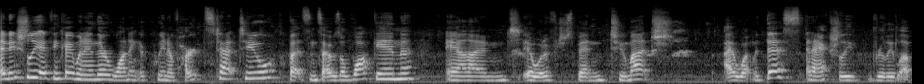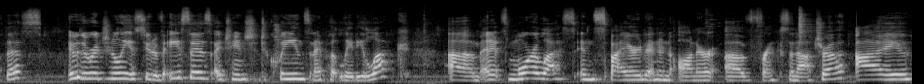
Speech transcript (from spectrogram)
Initially I think I went in there wanting a Queen of Hearts tattoo, but since I was a walk-in and it would have just been too much, I went with this and I actually really love this. It was originally a suit of aces, I changed it to queens and I put Lady Luck. Um, and it's more or less inspired and in honor of Frank Sinatra. I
